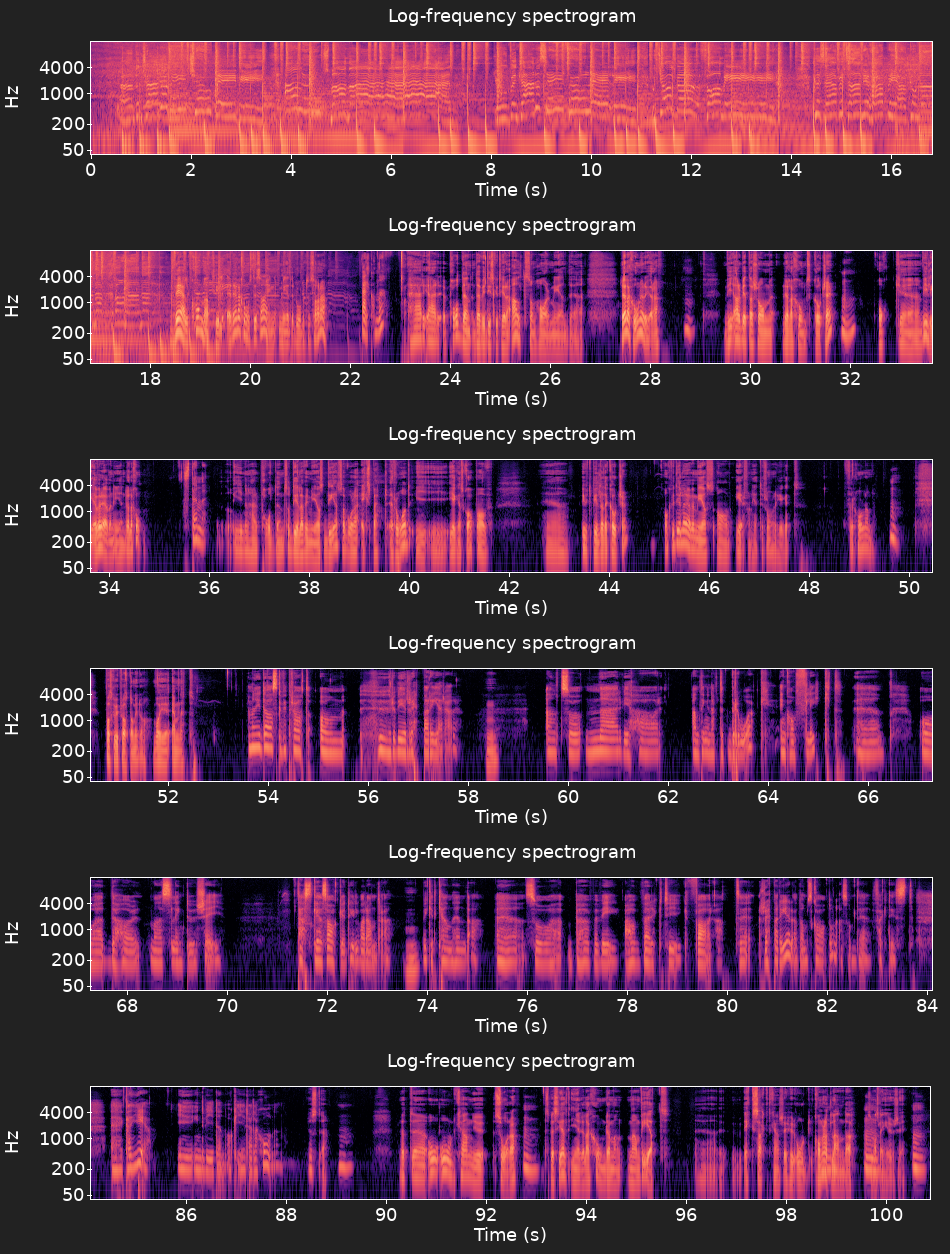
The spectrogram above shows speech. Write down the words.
Oh. Välkomna till relationsdesign med Robert och Sara. Välkomna. Här är podden där vi diskuterar allt som har med eh, relationer att göra. Vi arbetar som relationscoacher Mm. och eh, vi lever även i en relation. Stämmer. I den här podden så delar vi med oss dels av våra expertråd i, i egenskap av eh, utbildade coacher. Och vi delar även med oss av erfarenheter från vårt eget förhållande. Mm. Vad ska vi prata om idag? Vad är ämnet? Men idag ska vi prata om hur vi reparerar. Mm. Alltså när vi har antingen haft ett bråk, en konflikt eh, och det har, man har slängt ur sig taskiga saker till varandra, Mm. vilket kan hända, eh, så behöver vi ha verktyg för att eh, reparera de skadorna som det faktiskt eh, kan ge i individen och i relationen. Just det. Mm. Att, o- ord kan ju såra, Mm. speciellt i en relation där man, man vet eh, exakt kanske hur ord kommer att landa som man slänger ur sig. Mm.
